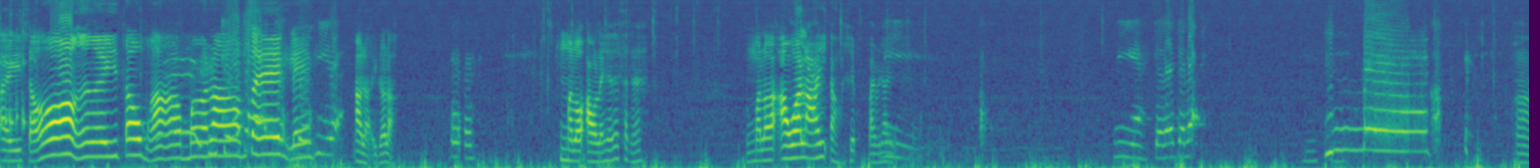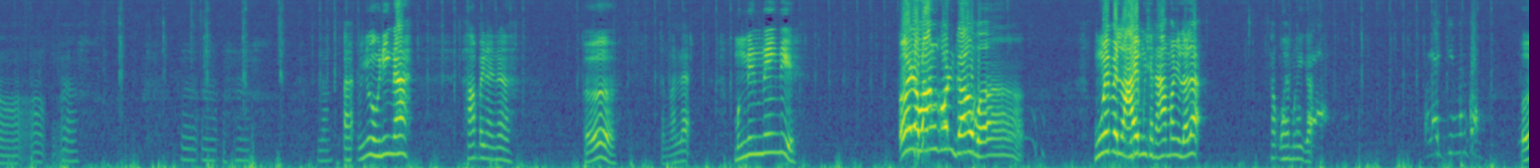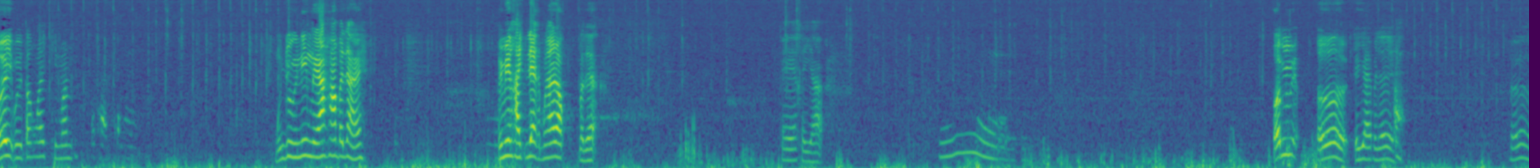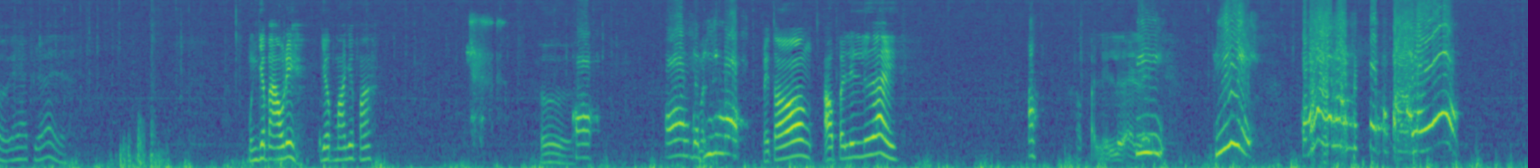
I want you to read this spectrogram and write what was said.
ไอสองเอ้ยต้องมาเมื่อรามเซ็งเลเจองพี่แล้วเอาเหรออีกแล้วเหรอ เออมึง มารอเอาอะไรชัดๆนะมึงมารอเอาอะไรอ้าวเชฟไปไม่ได้ นี่นี่ไงเจอแล้วเจอแล้วยินเบกอ่าอ่าอ่าอ่าอ่าอ่าล้างอะมึงอยู่นิ่งๆนะห้ามไปไหนนะเอออย่างนั้นแหละมึงนิ่งๆดิเอ้ยระวังคนเก่าเบอร์มึงไม่เป็นไรมึงชนะมันอยู่แล้วแหละ ทักไว้มึงอีกอะอะไรกินมันก่อนเอ้ยมึงต้องไล่กินมันมาถามทำไมมึงอยู่นิ่งๆเลยนะห้ามไปไหนไม่มีใครแยกมึงได้หรอกตอนเนี้ยแพ้ขยะอืมเอ้ยไม่มีเออย้ายๆไปเลยเออย้ายๆไปเลยมึงอย่ามาเอาดิเยอะมาเยอะมา เออ พอพอเดี๋ยวพี่หมด ไม่ต้อง เอาไปเรื่อยรื่อยๆเลยพี่พี่ผมห้าพันเต็มป่าแล้ว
